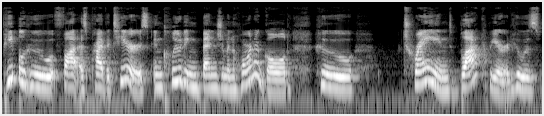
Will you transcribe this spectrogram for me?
people who fought as privateers, including Benjamin Hornigold, who trained Blackbeard, whose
